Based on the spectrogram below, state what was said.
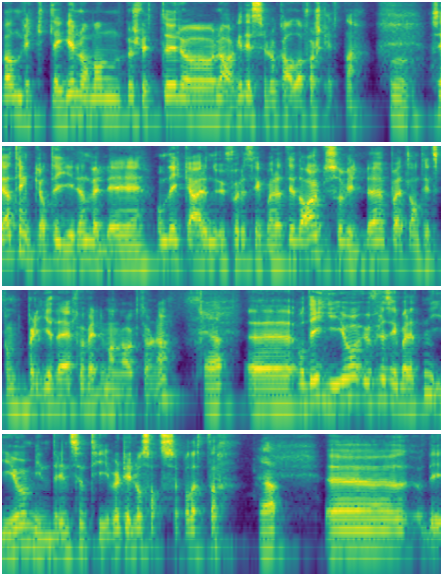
man vektlegger når man beslutter å lage disse lokale forskriftene. Mm. Så jeg tenker at det gir en veldig Om det ikke er en uforutsigbarhet i dag, så vil det på et eller annet tidspunkt bli det for veldig mange av aktørene. Ja. Uh, og det gir jo, uforutsigbarheten gir jo mindre insentiver til å satse på dette. Ja. Uh, det,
